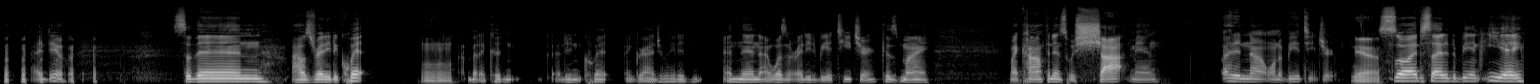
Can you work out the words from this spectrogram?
I do. So then I was ready to quit, Mm-hmm. but I couldn't. I didn't quit. I graduated, and then I wasn't ready to be a teacher because my my confidence was shot. Man, I did not want to be a teacher. Yeah. So I decided to be an EA.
